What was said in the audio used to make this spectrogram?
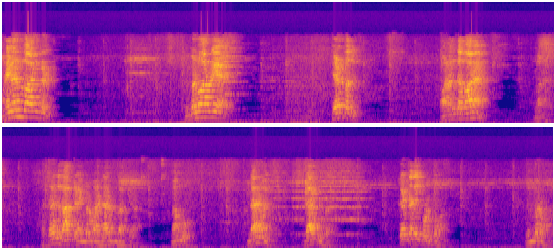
அனைவரும் பாருங்கள். எம்பெருமானுடைய திறப்பது. ஆனந்தமான மனம் திறந்து காமிக்கிறான் எம்பெருமான் எல்லாருக்கும் காமிக்கிறான் வாங்கோ. எல்லாரும் எல்லாரும் கொடுக்குறான் கேட்டதை கொடுப்பவன். எம்பெருமான்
